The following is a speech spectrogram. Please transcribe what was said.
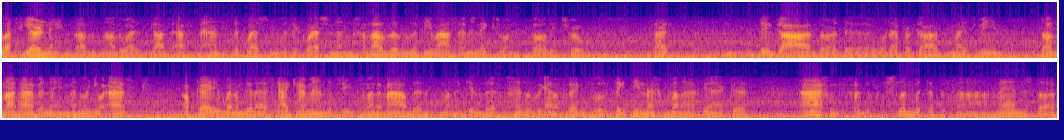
What's your name? In other words, God asks to answer the question with a question, and Chazal says, lefi ma'asa and it's totally true. Because the God, or the whatever God might mean, does not have a name, and when you ask okay, when I'm gonna I come in the fleet to meine Vater und meine Kinder, also ich kann fragen, was ist die Nacht von acht Jahre? Ah, ich habe geschlagen mit der Person, Mensch dort,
